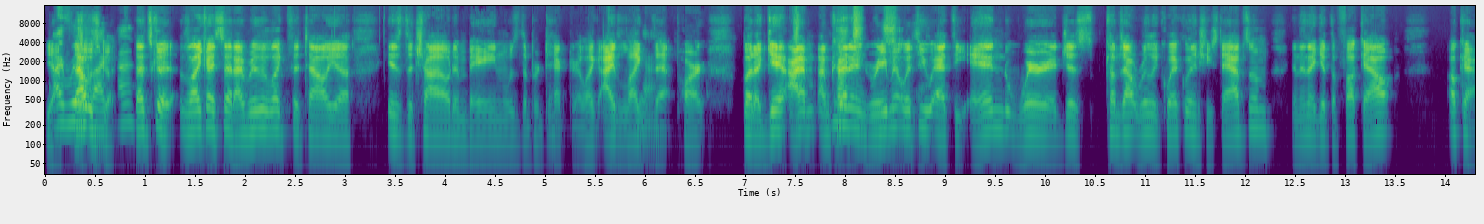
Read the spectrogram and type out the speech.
Yeah, I really that was like good. that. That's good. Like I said, I really like the Talia is the child and Bane was the protector. Like I like Yeah. that part. But again, I'm I'm kind of in agreement with you at the end where it just comes out really quickly and she stabs him and then they get the fuck out. Okay.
